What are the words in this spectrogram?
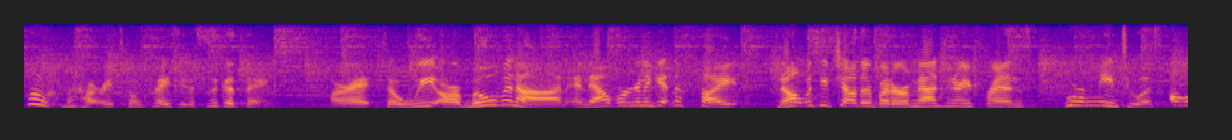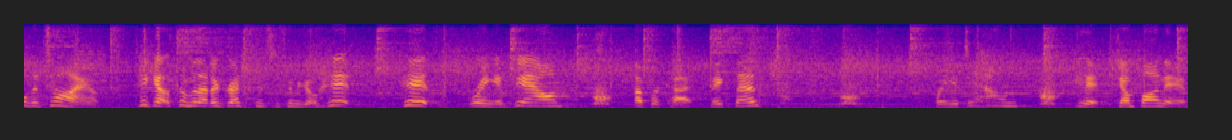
Whew, my heart rate's going crazy, this is a good thing. All right, so we are moving on, and now we're gonna get in a fight, not with each other, but our imaginary friends who are mean to us all the time. Take out some of that aggression, it's just gonna go hit, hit, bring it down, uppercut. Make sense? Bring it down, hit, jump on in.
